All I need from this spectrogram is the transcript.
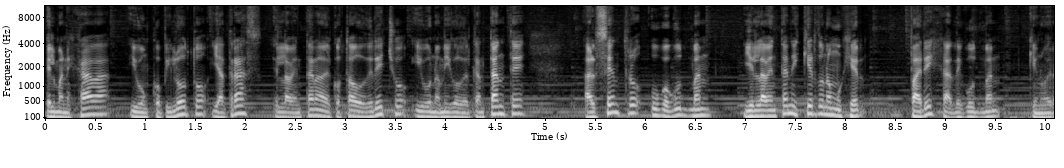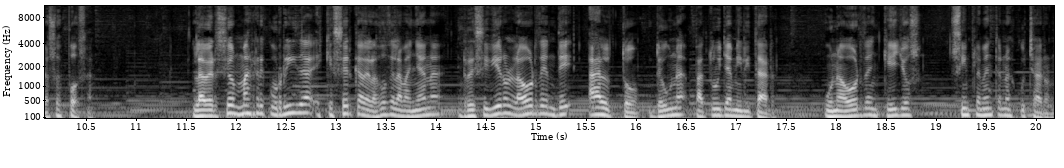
Él manejaba, iba un copiloto y atrás, en la ventana del costado derecho, iba un amigo del cantante. Al centro, Hugo Goodman y en la ventana izquierda una mujer, pareja de Goodman, que no era su esposa. La versión más recurrida es que cerca de las 2 de la mañana recibieron la orden de alto de una patrulla militar, una orden que ellos simplemente no escucharon,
